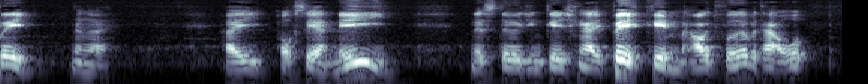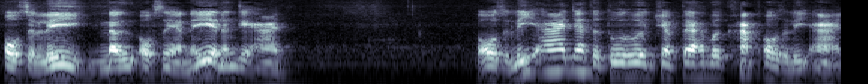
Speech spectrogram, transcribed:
ពេកហ្នឹងហើយហើយអូសេអានីនៅស្ទើរជាងគេឆ្ងាយពេកគេមិនឲ្យធ្វើបើថាអូស្ត្រាលីនៅអូសេអានីអាហ្នឹងគេអាចអូស្ត្រាលីអាចទទួលធ្វើចាប់តែធ្វើខាប់អូស្ត្រាលីអាច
